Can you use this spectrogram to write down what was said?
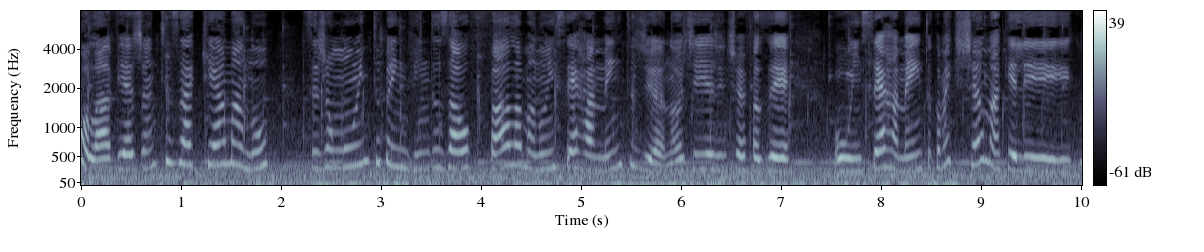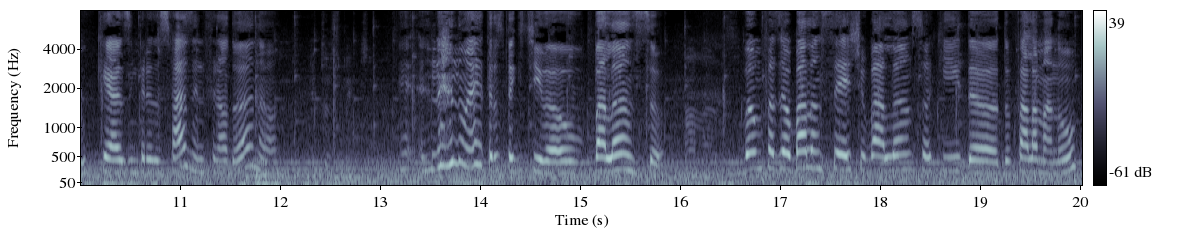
Olá, viajantes, aqui é a Manu. Sejam muito bem-vindos ao Fala Manu encerramento de ano. Hoje a gente vai fazer o encerramento. Como é que chama aquele que as empresas fazem no final do ano? Retrospectiva. Não é retrospectiva, é o balanço. Balanço. Vamos fazer o balancete, o balanço aqui do, do Fala Manu,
